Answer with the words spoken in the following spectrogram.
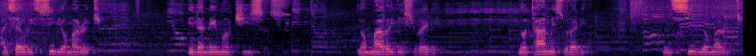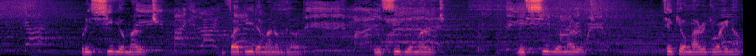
I say, receive your marriage in the name of Jesus. Your marriage is ready. Your time is ready. Receive your marriage. Receive your marriage. If I be the man of God, receive your marriage. Receive your marriage. Take your marriage right now.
